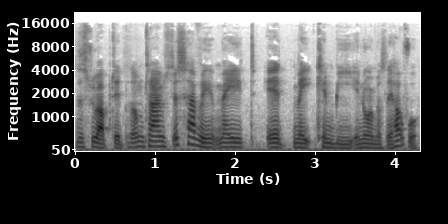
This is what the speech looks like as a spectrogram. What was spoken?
disrupted, sometimes just having it made it make can be enormously helpful.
